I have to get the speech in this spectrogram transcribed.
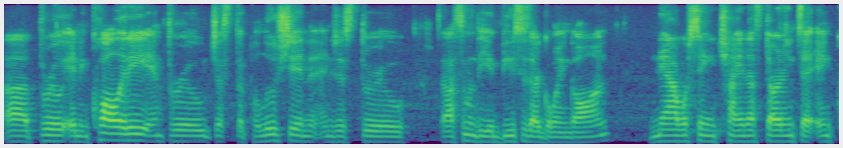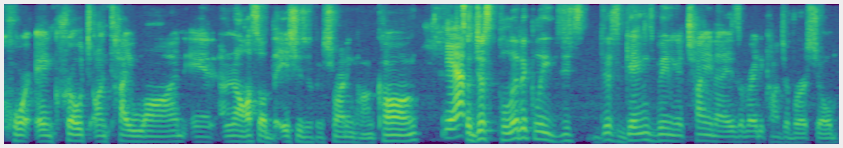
uh, through inequality and through just the pollution and just through uh, some of the abuses that are going on. Now we're seeing China starting to encro- encroach on Taiwan and, and also the issues with surrounding Hong Kong. Yeah. So just politically, just just games being in China is already controversial.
